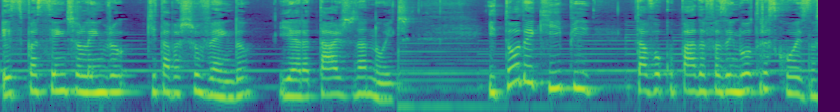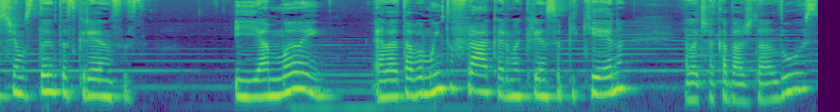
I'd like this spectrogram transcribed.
Esse paciente eu lembro que estava chovendo e era tarde da noite. E toda a equipe estava ocupada fazendo outras coisas, nós tínhamos tantas crianças. E a mãe, ela estava muito fraca, era uma criança pequena, ela tinha acabado de dar a luz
